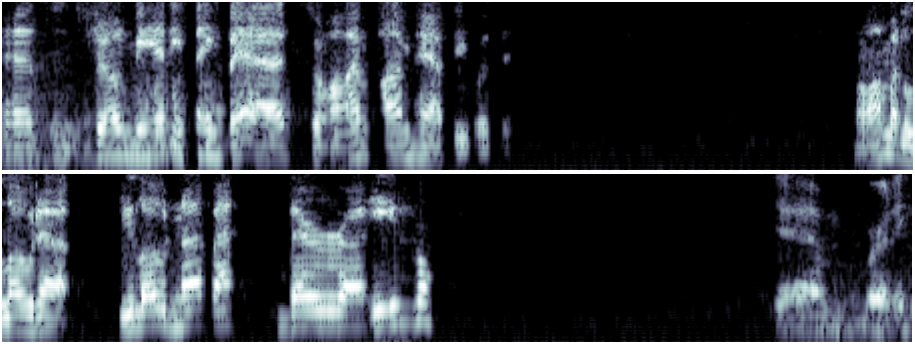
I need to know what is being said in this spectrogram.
Hasn't shown me anything bad, so I'm I'm happy with it. Well, I'm gonna load up. You loading up their uh, Eagle? Yeah, I'm ready.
